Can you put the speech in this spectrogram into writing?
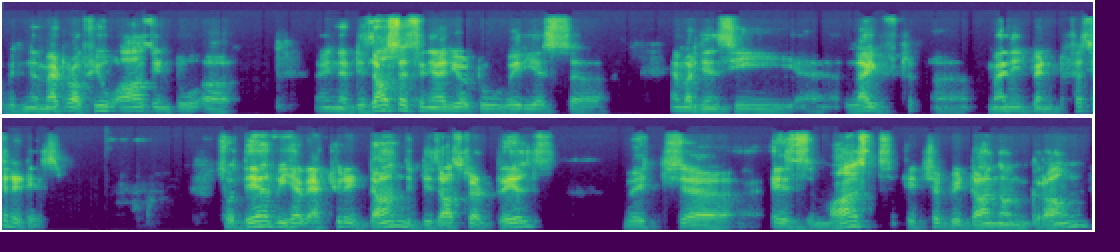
within a matter of few hours into a, in a disaster scenario to various emergency life management facilities. So there we have actually done the disaster drills, which uh, is must. It should be done on ground.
